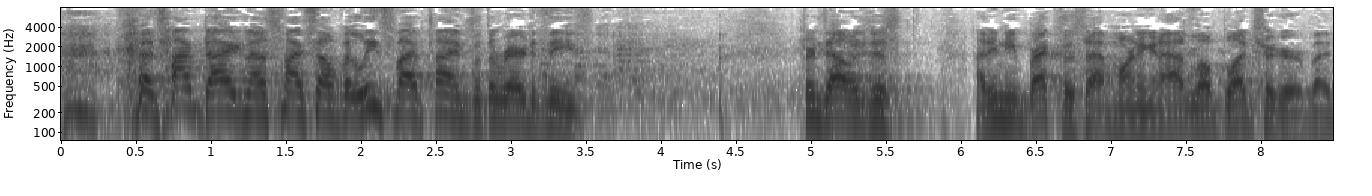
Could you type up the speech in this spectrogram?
Because I've diagnosed myself at least five times with a rare disease. Turns out it was just, I didn't eat breakfast that morning and I had low blood sugar, but.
